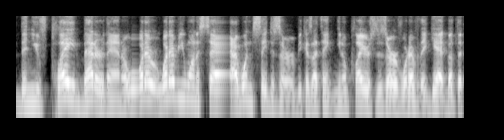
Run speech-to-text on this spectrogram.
than you've played better than or whatever whatever you want to say. I wouldn't say deserve because i think you know players deserve whatever they get but the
